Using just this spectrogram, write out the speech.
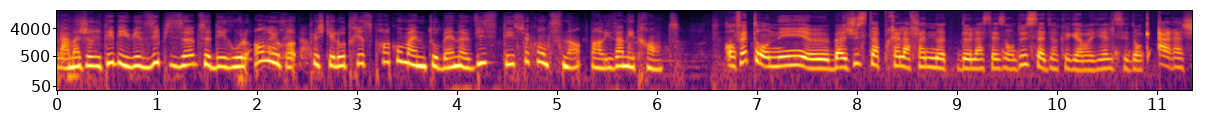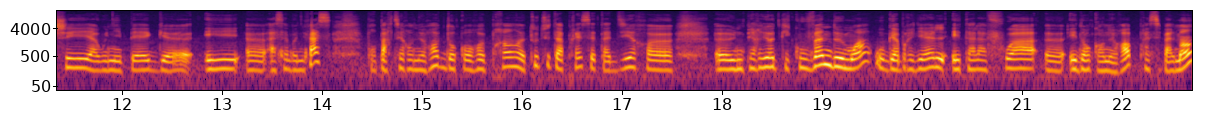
La majorité des huit épisodes se déroulent en Europe, puisque l'autrice franco-manitobaine a visité ce continent dans les années 30. En fait, on est euh, bah, juste après la fin de, notre, de la saison 2, c'est-à-dire que Gabriel s'est donc arraché à Winnipeg euh, et euh, à Saint-Boniface pour partir en Europe. Donc on reprend tout de suite après, c'est-à-dire une période qui couvre 22 mois où Gabriel est à la fois, et donc en Europe principalement,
